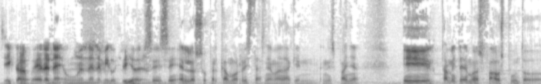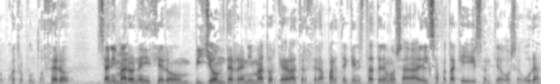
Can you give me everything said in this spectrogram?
Sí, claro, fue el un enemigo suyo. Sí, sí, en los supercamorristas, llamada aquí en, en España. Y también tenemos Faust punto- 4.0. Se animaron e hicieron Beyond de Reanimator, que era la tercera parte, que en esta tenemos a Elsa Pataki y Santiago Segura.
